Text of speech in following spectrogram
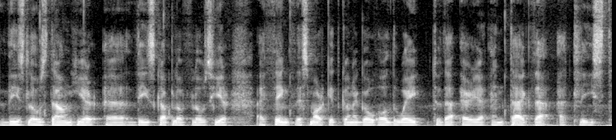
these lows down here uh, these couple of lows here. I think this market gonna go all the way to that area and tag that at least.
